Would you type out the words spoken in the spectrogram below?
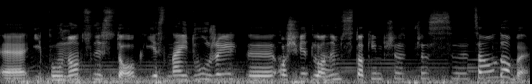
e, i północny stok jest najdłużej e, oświetlonym stokiem przez, przez całą dobę.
